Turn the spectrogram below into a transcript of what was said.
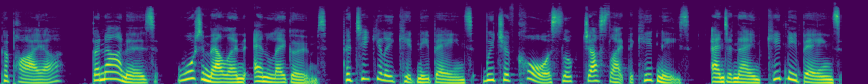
papaya, bananas, watermelon, and legumes, particularly kidney beans, which of course look just like the kidneys and are named kidney beans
